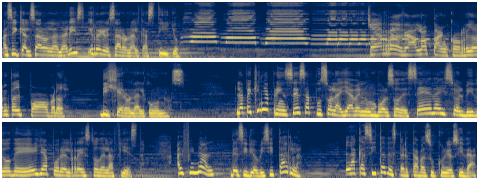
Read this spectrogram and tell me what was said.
Así que alzaron la nariz y regresaron al castillo. ¡Qué regalo tan corriente y pobre! Dijeron algunos. La pequeña princesa puso la llave en un bolso de seda y se olvidó de ella por el resto de la fiesta. Al final decidió visitarla. La casita despertaba su curiosidad,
